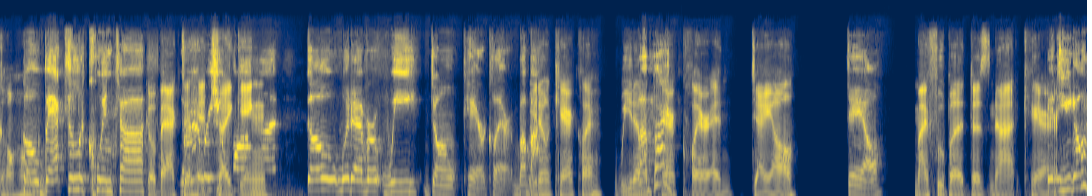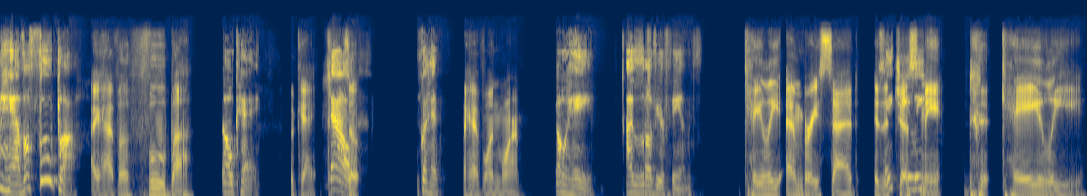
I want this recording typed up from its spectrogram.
Go home. Go back to La Quinta. Go back to hitchhiking. Go whatever. We don't care, Clare. Bye bye. We don't care, Clare. We don't Bye-bye. care, Clare and Dale. Dale. My fupa does not care. But you don't have a fupa. I have a fuba. Okay. Okay. Now, So go ahead. I have one more. Oh, hey, I love your fans. Kaylee Embry said, Is it just Kaylee. me? Kaylee.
